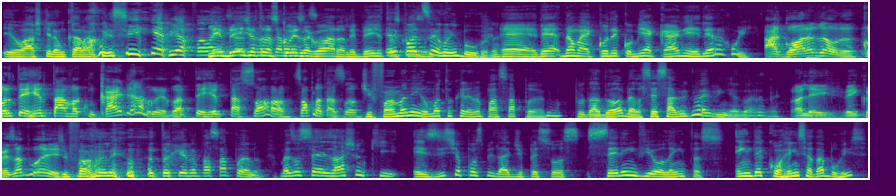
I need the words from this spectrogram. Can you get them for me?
Eu acho que ele é um cara ruim, sim. Eu ia falar Lembrei isso, de ele é um outras cara coisas agora. Lembrei de outras Ele pode coisas. ser ruim burro, né? É, ele é- não, mas quando ele comia carne, ele era ruim. Agora não, né? Quando o terreno tava com carne, era ruim. Agora o terreno tá só, só plantação. De forma nenhuma eu tô querendo passar pano pro Dado Labella. Você sabe o que vai vir agora, né? Olha aí, vem coisa boa aí. De forma nenhuma eu tô querendo passar pano. Mas vocês acham que existe a possibilidade de pessoas serem violentas em decorrência da burrice?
